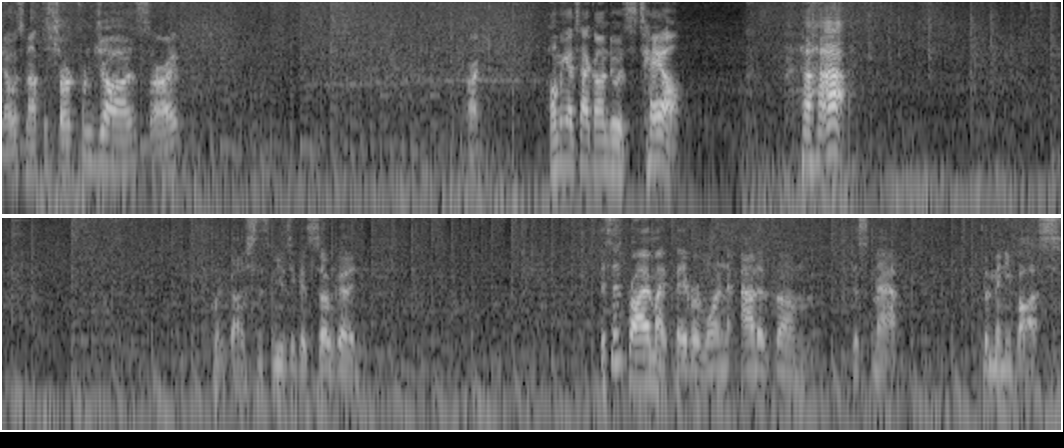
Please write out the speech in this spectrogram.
No, it's not the shark from Jaws, alright? Alright. Homing attack onto its tail. Haha! oh my gosh, this music is so good. This is probably my favorite one out of um, this map. The mini boss.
